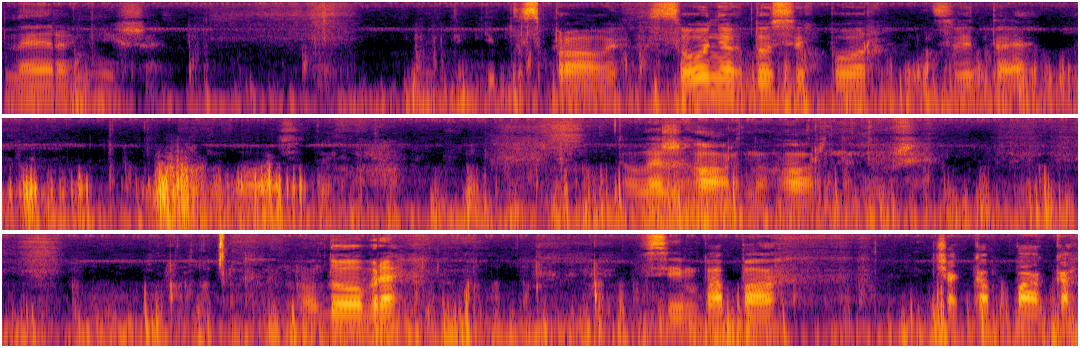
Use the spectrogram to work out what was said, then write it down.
Не раніше. Справи. Сонях до сих пор цвіте. Бачите. Але ж гарно, гарно дуже. Ну добре. Всім па-па. Чака-пака.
